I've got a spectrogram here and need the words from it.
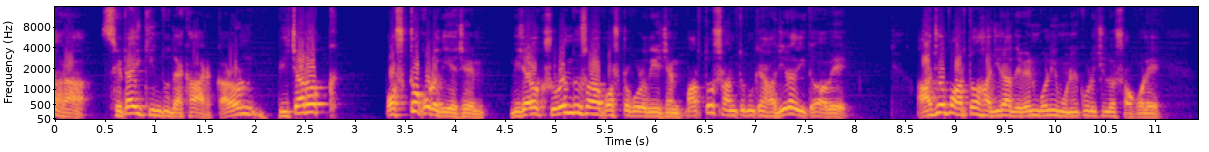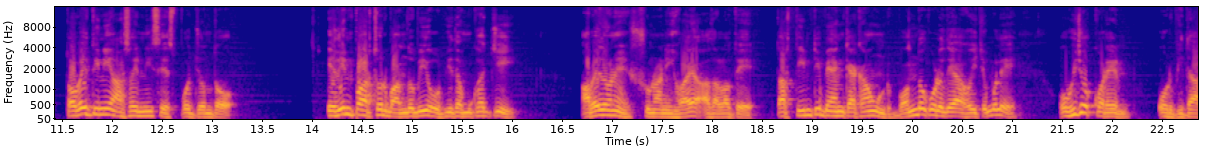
তারা সেটাই কিন্তু দেখার। কারণ বিচারক স্পষ্ট করে দিয়েছেন, বিচারক শুভেন্দু সাহা স্পষ্ট করে দিয়েছেন, পার্থ শান্তনুকে হাজিরা দিতে হবে। আজও পার্থ হাজিরা দেবেন বলেই মনে করেছিল সকলে, তবে তিনি আসেননি শেষ পর্যন্ত। এদিন পার্থর বান্ধবী অর্পিতা মুখার্জি আবেদনের শুনানি হয় আদালতে। তার তিনটি ব্যাংক অ্যাকাউন্ট বন্ধ করে দেওয়া হয়েছে বলে অভিযোগ করেন অর্পিতা।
